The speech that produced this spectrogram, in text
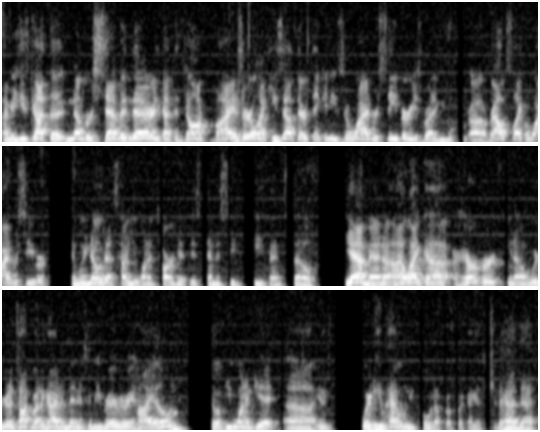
I mean, he's got the number seven there. He's got the Doc visor. Like he's out there thinking he's a wide receiver. He's running uh, routes like a wide receiver, and we know that's how you want to target this Tennessee defense. So, yeah, man, I like uh, Herbert. You know, we're going to talk about a guy in a minute. It's going to be very, very high owned. So if you want to get, uh, where do you have? Let me pull it up real quick. I guess I should have had that.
